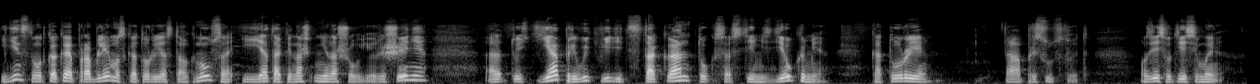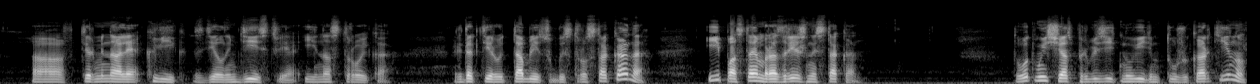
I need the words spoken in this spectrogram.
Единственное, вот какая проблема, с которой я столкнулся, и я так и наш, не нашел ее решения. А, то есть я привык видеть стакан только со теми сделками, которые а, присутствуют. Вот здесь вот если мы а, в терминале Quick сделаем действие и настройка, редактировать таблицу быстрого стакана и поставим разреженный стакан, то вот мы сейчас приблизительно увидим ту же картину,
